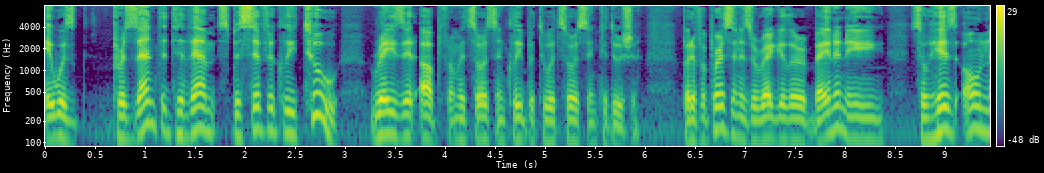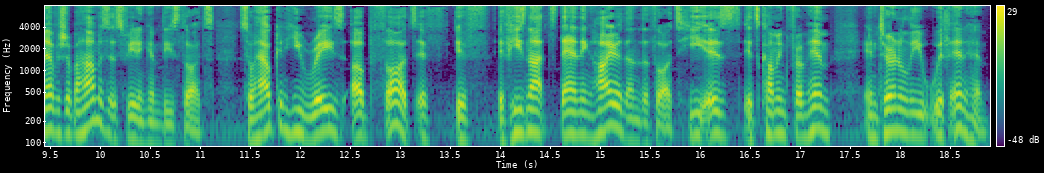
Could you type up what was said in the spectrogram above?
it was presented to them specifically to raise it up from its source in Klipa to its source in Kedusha. But if a person is a regular Beinani, so his own Nefesh Bahamis is feeding him these thoughts. So how can he raise up thoughts if, if, if he's not standing higher than the thoughts? He is, it's coming from him internally within him.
